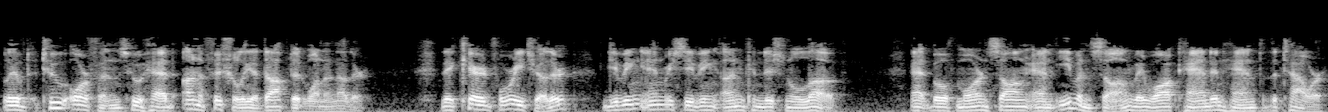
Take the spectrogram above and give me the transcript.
lived two orphans who had unofficially adopted one another. They cared for each other, giving and receiving unconditional love. At both morn song and evensong they walked hand in hand to the tower.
